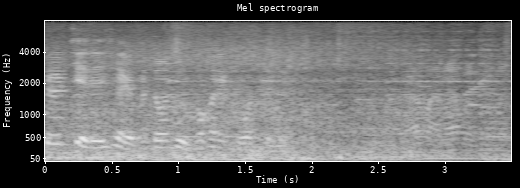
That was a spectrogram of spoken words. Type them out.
เดินเฉียดเฉยๆมันโดนดูดเข้าไปในโคลนเลยมาแล้วมาแล้วมาแล้ว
